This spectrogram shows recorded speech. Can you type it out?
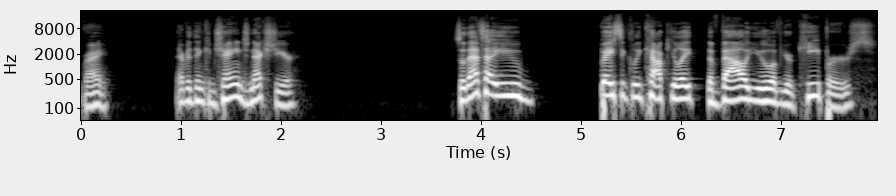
right? Everything can change next year. So that's how you basically calculate the value of your keepers.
